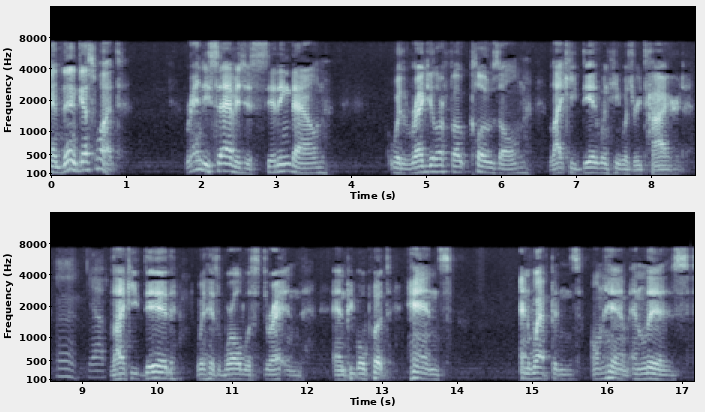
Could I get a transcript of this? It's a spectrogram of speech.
And then guess what? Randy Savage is sitting down with regular folk clothes on, like he did when he was retired. Mm, yeah. Like he did when his world was threatened and people put hands and weapons on him and Liz.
